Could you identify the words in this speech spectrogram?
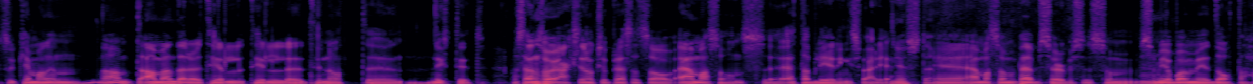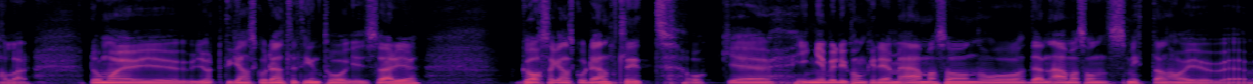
Så kan man ja, använda det till, till, till något eh, nyttigt. Och sen så har aktien också pressats av Amazons eh, etablering i Sverige. Eh, Amazon Web Services som, som jobbar med datahallar. De har ju gjort ett ganska ordentligt intåg i Sverige. Gasar ganska ordentligt och eh, ingen vill ju konkurrera med Amazon och den Amazon-smittan har ju eh,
